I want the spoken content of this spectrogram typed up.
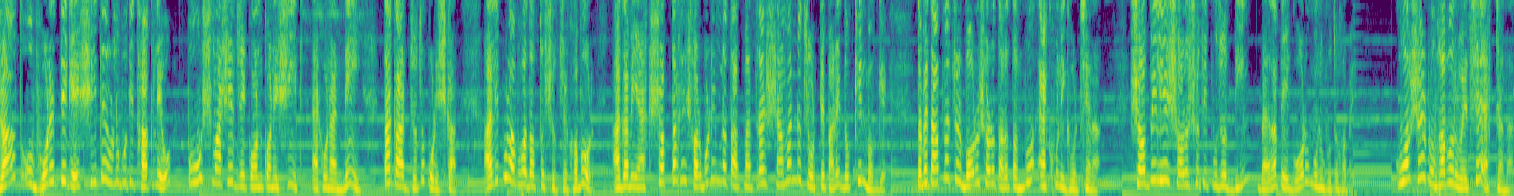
রাত ও ভোরের দিকে শীতের অনুভূতি থাকলেও পৌষ মাসে যে কনকনে শীত এখন আর নেই, তা কার্যত পরিষ্কার। আলিপুর আবহাওয়া দপ্তর সূত্রে খবর, আগামী এক সপ্তাহে সর্বনিম্ন তাপমাত্রা সামান্য চড়তে পারে দক্ষিণবঙ্গে। তবে তাপমাত্রার বড় সড় তারতম্য এখনই ঘটছে না। সব মিলিয়ে সরস্বতী পুজোর দিন বেলাতে গরম অনুভূত হবে। কুয়াশার প্রভাবও রয়েছে একটানা।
